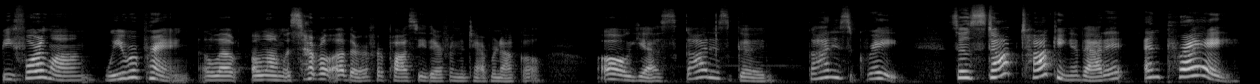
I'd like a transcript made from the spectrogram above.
Before long, we were praying, along with several other of her posse there from the tabernacle. Oh, yes, God is good. God is great. So stop talking about it and pray.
